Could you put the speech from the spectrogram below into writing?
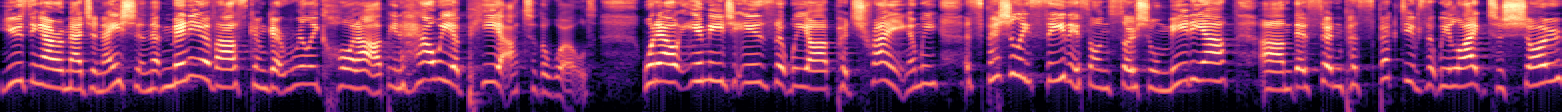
using our imagination, that many of us can get really caught up in how we appear to the world, what our image is that we are portraying. And we especially see this on social media. Um, there's certain perspectives that we like to show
